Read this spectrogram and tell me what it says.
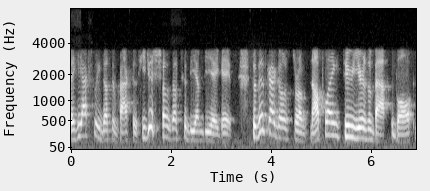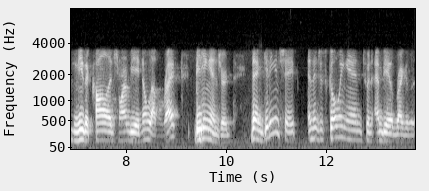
that he actually doesn't practice. He just shows up to the NBA games. So this guy goes from not playing two years of basketball, neither college nor NBA, no level, right? Being injured, then getting in shape, and then just going into an NBA regular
